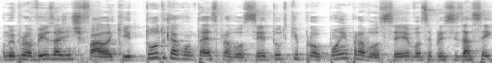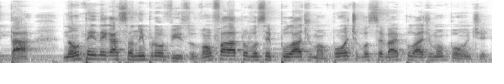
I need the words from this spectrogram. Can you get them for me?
No improviso a gente fala que tudo que acontece para você, tudo que propõe para você, você precisa aceitar. Não tem negação no improviso. Vão falar para você pular de uma ponte, você vai pular de uma ponte.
